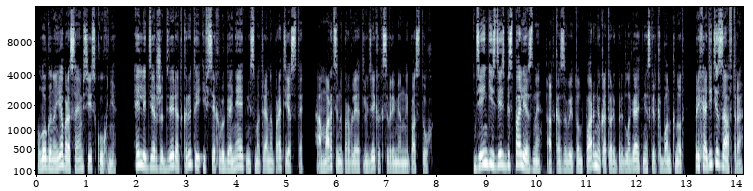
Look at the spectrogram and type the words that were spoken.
Логан и я бросаемся из кухни. Элли держит дверь открытой и всех выгоняет, несмотря на протесты, а Марти направляет людей, как современный пастух. «Деньги здесь бесполезны», — отказывает он парню, который предлагает несколько банкнот. «Приходите завтра».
